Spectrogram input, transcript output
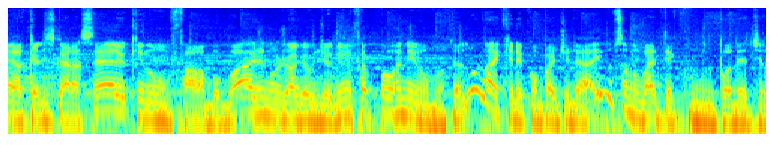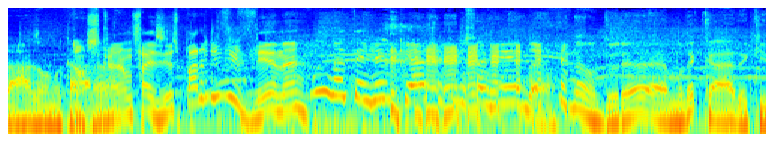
é aqueles cara sério que não fala bobagem, não joga videogame, não faz porra nenhuma. Ele não vai querer compartilhar e você não vai ter, não poder tirar a razão do cara. Não, se o né? cara não faz isso, para de viver, né? Mas tem gente que acha que isso é vida. Não, dura é a molecada que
